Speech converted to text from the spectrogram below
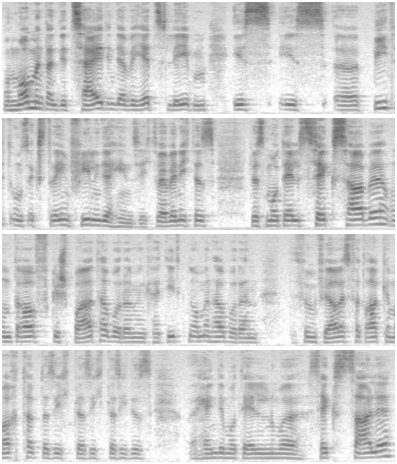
Und momentan die Zeit, in der wir jetzt leben, ist, ist, äh, bietet uns extrem viel in der Hinsicht. Weil wenn ich das, das Modell 6 habe und darauf gespart habe oder einen Kredit genommen habe oder einen Fünfjahresvertrag gemacht habe, dass ich, dass, ich, dass ich das Handymodell Nummer 6 zahle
